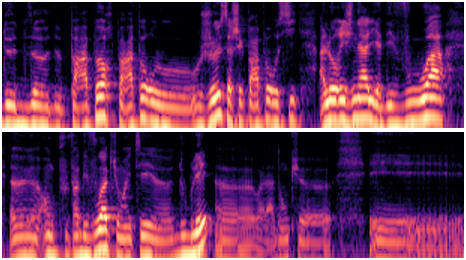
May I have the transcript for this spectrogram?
de, par rapport, par rapport au, jeu. Sachez que par rapport aussi à l'original, il y a des voix, euh, enfin des voix qui ont été euh, doublées. Euh, voilà, donc et,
